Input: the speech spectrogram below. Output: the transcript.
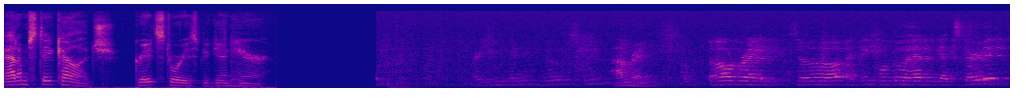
Adams State College. Great stories begin here. Are you ready to go, Steve? I'm ready. All right, so I think we'll go ahead and get started.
